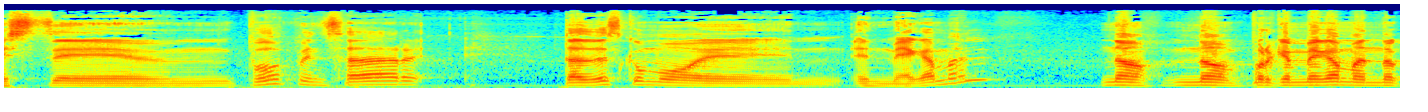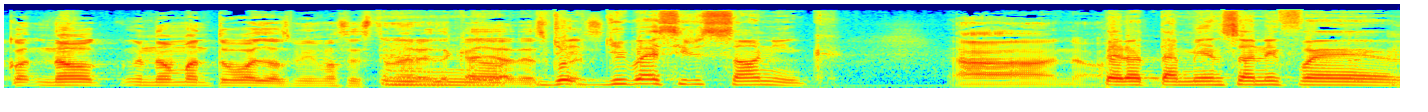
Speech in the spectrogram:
Este. mm, Puedo pensar. Tal vez como en. ¿En Mega Man? No, no, porque Mega Man no, no, no mantuvo los mismos estándares de Mm, calidad después. Yo, yo iba a decir Sonic, Ah, no. pero también Sonic fue...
